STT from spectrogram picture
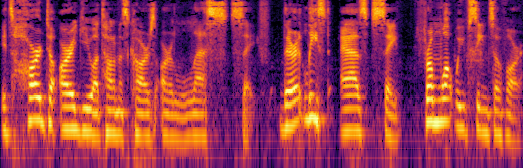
it's hard to argue autonomous cars are less safe. They're at least as safe from what we've seen so far.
